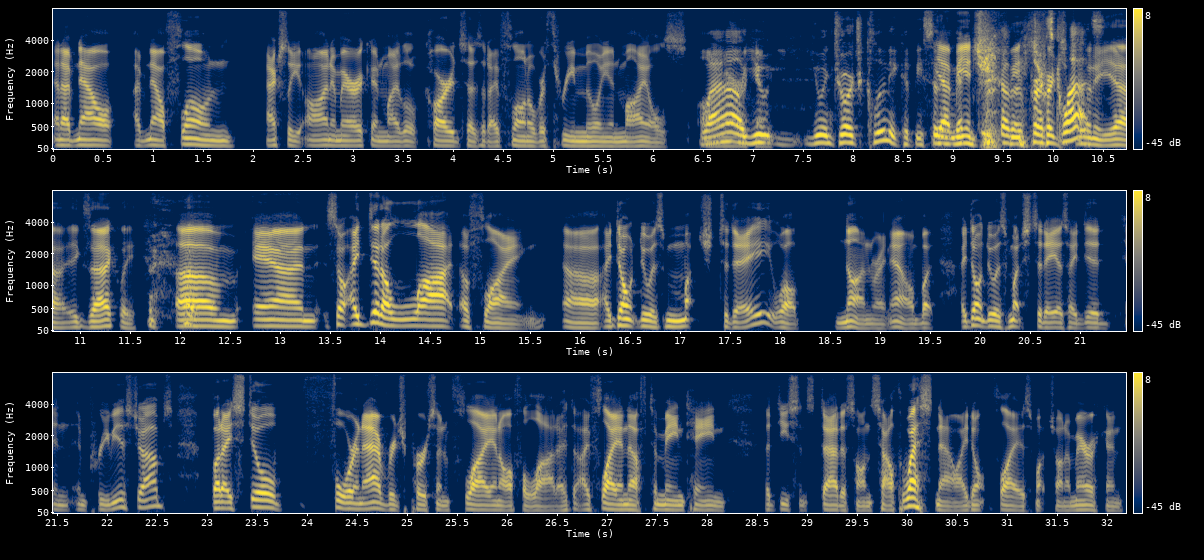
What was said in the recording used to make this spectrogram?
and I've now I've now flown actually on American, my little card says that I've flown over three million miles. Wow, American. you you and George Clooney could be sitting yeah, me and, each other in George class. Clooney, yeah, exactly. um, and so I did a lot of flying. Uh, I don't do as much today. Well, none right now, but I don't do as much today as I did in, in previous jobs. But I still, for an average person, fly an awful lot. I, I fly enough to maintain a decent status on Southwest now. I don't fly as much on American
